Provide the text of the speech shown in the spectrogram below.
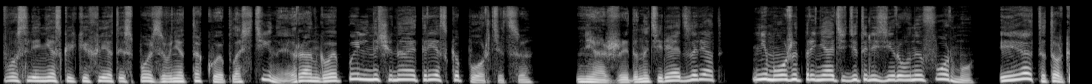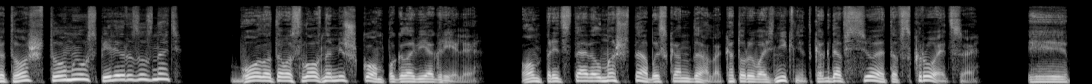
После нескольких лет использования такой пластины ранговая пыль начинает резко портиться. Неожиданно теряет заряд, не может принять детализированную форму. И это только то, что мы успели разузнать. Болотова словно мешком по голове огрели. Он представил масштабы скандала, который возникнет, когда все это вскроется. «И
